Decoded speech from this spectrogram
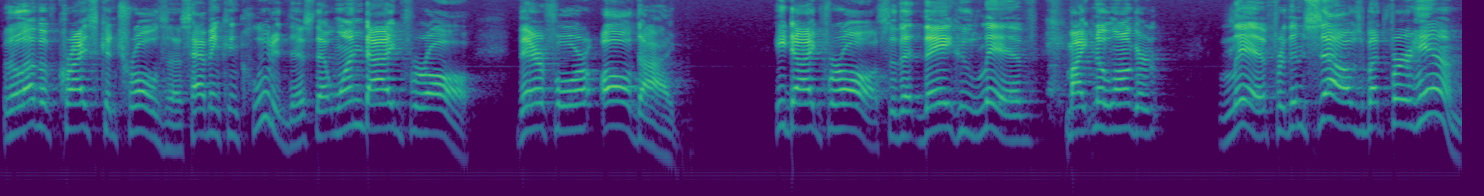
For the love of Christ controls us, having concluded this, that one died for all. Therefore, all died. He died for all, so that they who live might no longer live for themselves, but for him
